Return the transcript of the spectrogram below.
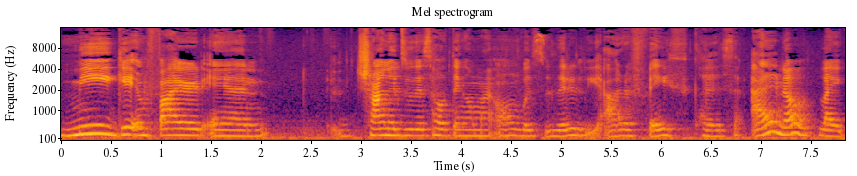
me getting fired and trying to do this whole thing on my own was literally out of faith because I didn't know. Like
